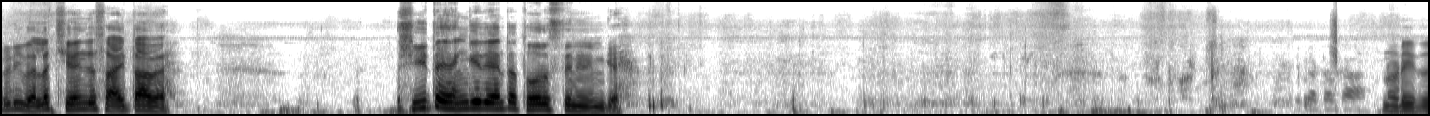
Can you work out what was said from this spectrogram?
ನೋಡಿ ಇವೆಲ್ಲ ಚೇಂಜಸ್ ಆಯ್ತಾವೆ. ಶೀತ ಹೆಂಗಿದೆ ಅಂತ ತೋರಿಸ್ತೀನಿ ನಿಮಗೆ. ನೋಡಿ ಇದು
